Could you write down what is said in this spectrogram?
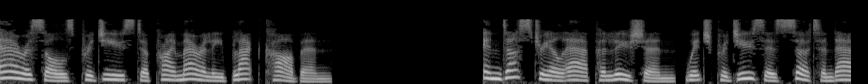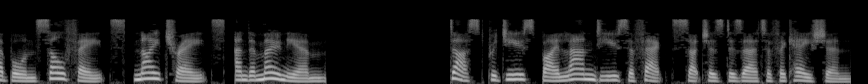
Aerosols produced are primarily black carbon. Industrial air pollution, which produces soot and airborne sulfates, nitrates, and ammonium. Dust produced by land use effects such as desertification.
